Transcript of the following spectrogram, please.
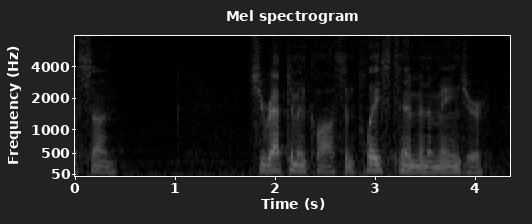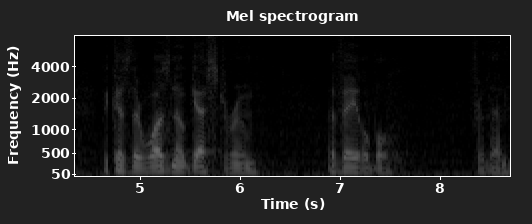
a son. She wrapped him in cloths and placed him in a manger because there was no guest room available for them.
